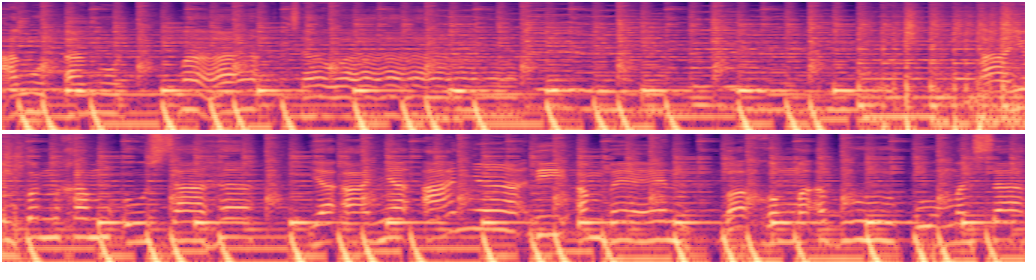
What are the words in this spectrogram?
angut-angut mak cawa Ayun kon kham usaha Ya anya-anya diamben Bahong mak bu kumansa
